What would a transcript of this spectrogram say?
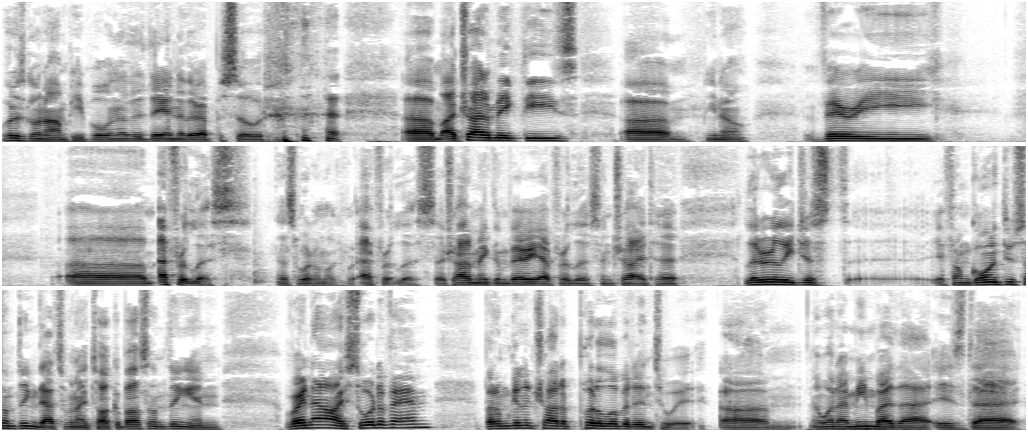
What is going on, people? Another day, another episode. um, I try to make these, um, you know, very um, effortless. That's what I'm looking for. Effortless. I try to make them very effortless and try to literally just, if I'm going through something, that's when I talk about something. And right now, I sort of am, but I'm gonna try to put a little bit into it. Um, and what I mean by that is that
